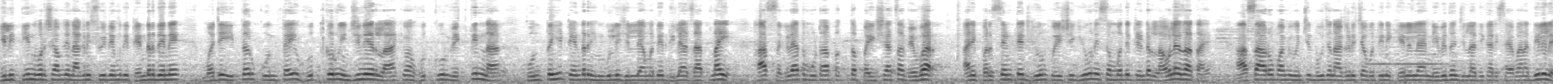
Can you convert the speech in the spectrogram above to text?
गेली तीन वर्षामध्ये नागरी सुविधेमध्ये टेंडर देणे म्हणजे इतर कोणत्याही हुतकरू इंजिनियरला किंवा हुतकरू व्यक्तींना कोणतंही टेंडर हिंगोली जिल्ह्यामध्ये दिल्या जात नाही. हा सगळ्यात मोठा फक्त पैशाचा व्यवहार आणि पर्सेंटेज घेऊन पैसे घेऊन हे संबंधित टेंडर लावल्या जात आहे. असा आरोप आम्ही वंचित बहुजन आघाडीच्या वतीने केलेला निवेदन जिल्हाधिकारी साहेबांना दिलेले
